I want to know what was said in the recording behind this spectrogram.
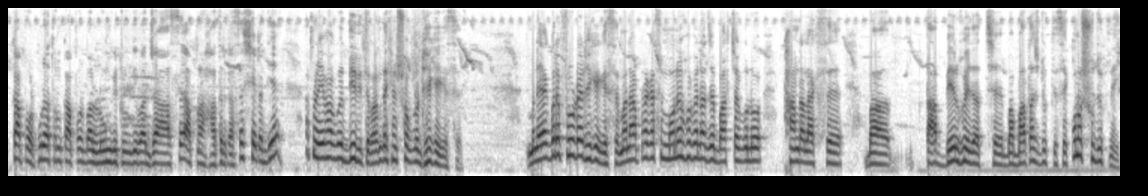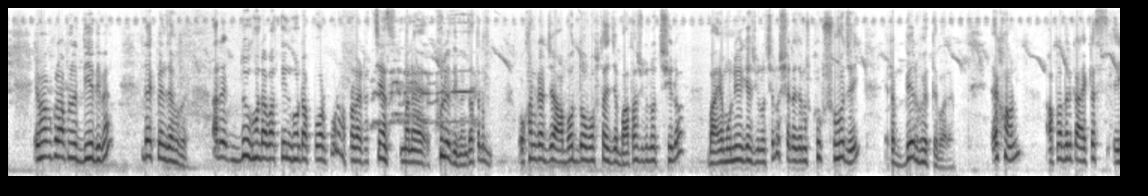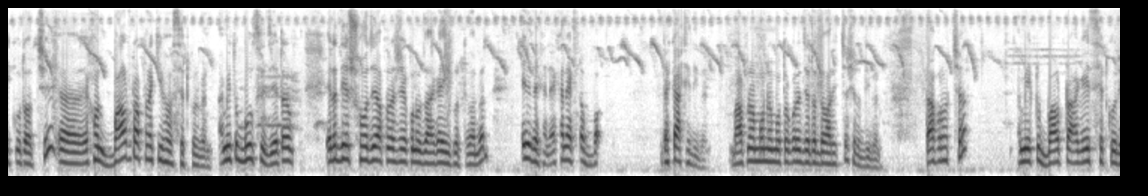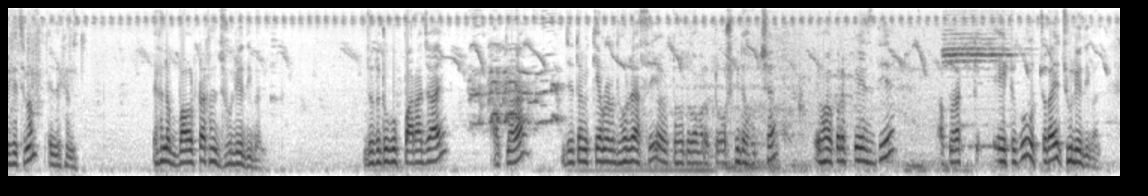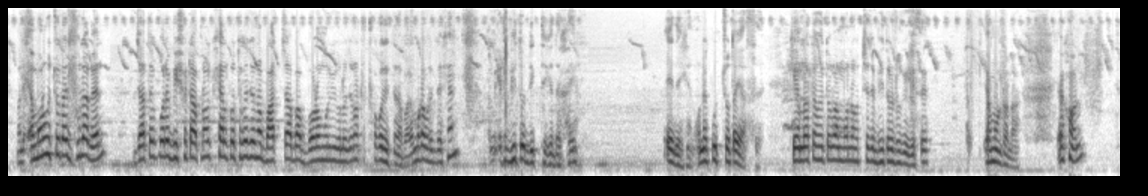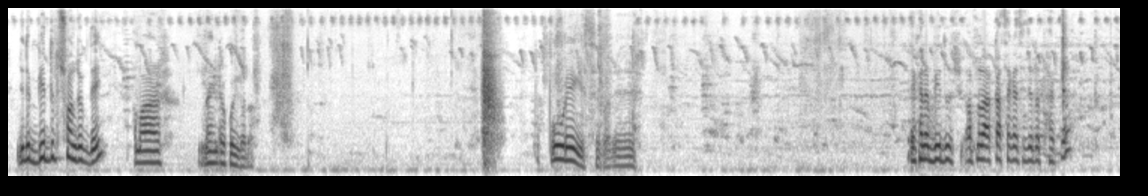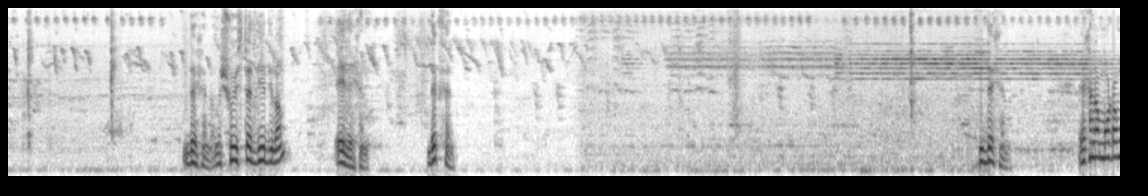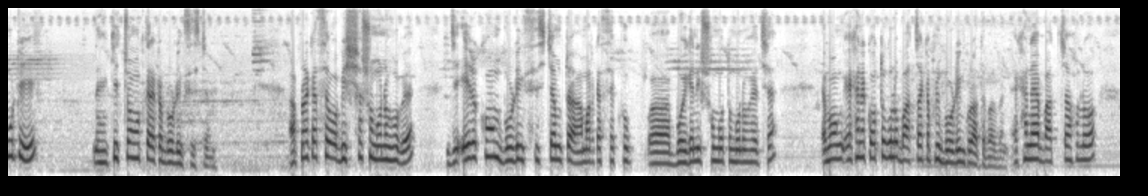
কাপড়, পুরাতন কাপড় বা লুঙ্গি টুঙ্গি বা যা আছে আপনার হাতের কাছে, সেটা দিয়ে আপনারা এভাবে করে দিয়ে দিতে পারেন। দেখেন সবগুলো ঢেকে গেছে। মানে একবারে পুরোটাই ঢেকে গেছে। মানে আপনার কাছে মনে হবে না যে বাচ্চাগুলো ঠান্ডা লাগছে বা তাপ বের হয়ে যাচ্ছে বা বাতাস ঢুকতেছে, কোনো সুযোগ নেই। এভাবে করে আপনারা দিয়ে দিবেন, দেখবেন যে হবে। আর দু ঘণ্টা বা তিন ঘণ্টা পর পর আপনারা একটা চেঞ্জ মানে খুলে দিবেন, যাতে ওখানকার যে আবদ্ধ অবস্থায় যে বাতাসগুলো ছিল বা অ্যামোনিয়া গ্যাসগুলো ছিল, সেটা যেন খুব সহজেই এটা বের হতে পারে। এখন আপনাদেরকে আরেকটা এই কোটা হচ্ছে এখন বাল্বটা আপনারা কীভাবে সেট করবেন? আমি তো বলছি যে এটা এটা দিয়ে সহজে আপনারা যে কোনো জায়গায় ই করতে পারবেন। এই যে দেখেন, এখানে একটা এটা কাঠি দিবেন, বা আপনার মনের মতো করে যেটা দেওয়ার ইচ্ছা সেটা দিবেন। তারপর হচ্ছে, আমি একটু বাল্বটা আগেই সেট করে রেখেছিলাম, এই দেখেন। এখানে বাল্বটা এখন ঝুলিয়ে দিবেন। যতটুকু পারা যায়, আপনারা যেহেতু আমি ক্যামেরাটা ধরে আছি, হয়তো হয়তো আমার একটু অসুবিধা হচ্ছে, এভাবে করে পেজ দিয়ে আপনারা এইটুকু উচ্চতায় ঝুলিয়ে দিবেন। মানে এমন উচ্চতায় ঝুলাবেন যাতে করে বিষয়টা আপনার খেয়াল করতে হবে যেন বাচ্চা বা বড় মুরগিগুলো যেন একটু ঠকে দিতে না পারে। মোটামুটি দেখেন, আমি একটু ভিতর দিক থেকে দেখাই। এই দেখেন, অনেক উচ্চতায় আছে। ক্যামেরাতে হয়তো বা মনে হচ্ছে যে ভিতরে ঢুকে গেছে। এমনটা না। এখন যদি বিদ্যুৎ সংযোগ দেই, আমার লাইনটা কই গেল? পড়ে গেছে মানে এখানে বিদ্যুৎ, আপনার কাছাকাছি যেটা থাকে দেখেন, আমি সুইচটা দিয়ে দিলাম। এই দেখেন, দেখছেন? দেখেন, এখানে মোটামুটি কি চমৎকার একটা বোর্ডিং সিস্টেম। আপনার কাছে অবিশ্বাস্য মনে হবে যে এরকম বোর্ডিং সিস্টেমটা আমার কাছে খুব বৈজ্ঞানিক সম্মত মনে হয়েছে। এবং এখানে কতগুলো বাচ্চাকে আপনি বোর্ডিং করাতে পারবেন? এখানে বাচ্চা হলো,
